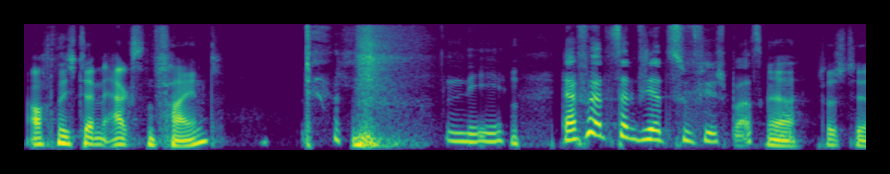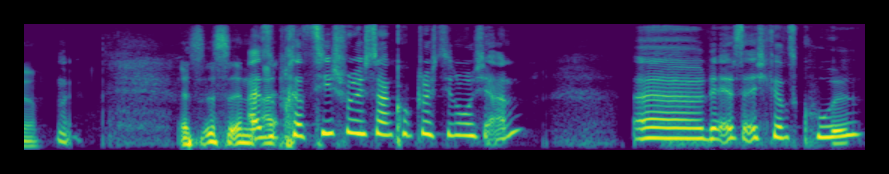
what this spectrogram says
Auch nicht deinem ärgsten Feind? Nee. Dafür hat es dann wieder zu viel Spaß gemacht. Ja, verstehe. Nee. Es ist Also Prestige würde ich sagen, guckt euch den ruhig an. Äh, der ist echt ganz cool.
